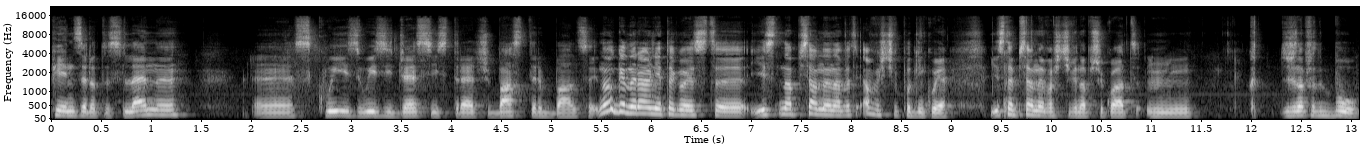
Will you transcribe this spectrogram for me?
5.0 to jest Lenny, e, Squeeze, Wheezy, Jesse, Stretch, Buster, Balsey. No generalnie tego jest, jest napisane nawet, a właściwie podlinkuję, jest napisane właściwie na przykład... Mm, że na przykład Bu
